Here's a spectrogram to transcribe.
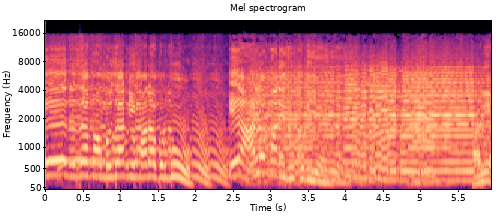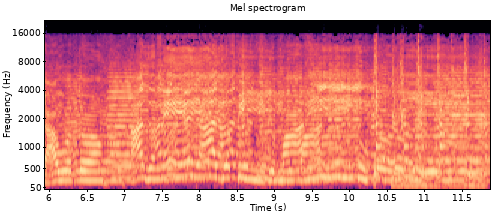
એ રજામાં મજાની મારા પ્રભુ. એ હાલો મારી ઝૂંપડીએ. અરે આવો તો આજ ને આજ પીર મારી ઝૂંપડીએ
